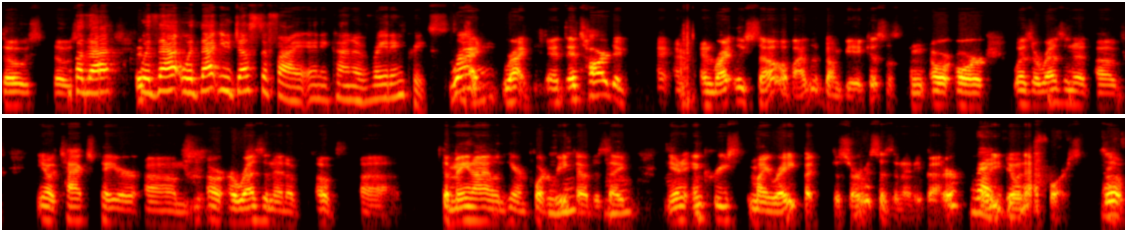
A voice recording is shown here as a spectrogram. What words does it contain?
those those but that with that with that you justify any kind of rate increase right right, right. It, it's hard to and rightly so if i lived on Vieques or or was a resident of you know taxpayer um or a resident of of uh the main island here in puerto mm-hmm. rico to say mm-hmm. you're going to increase my rate but the service isn't any better right. what are you doing that for so right.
